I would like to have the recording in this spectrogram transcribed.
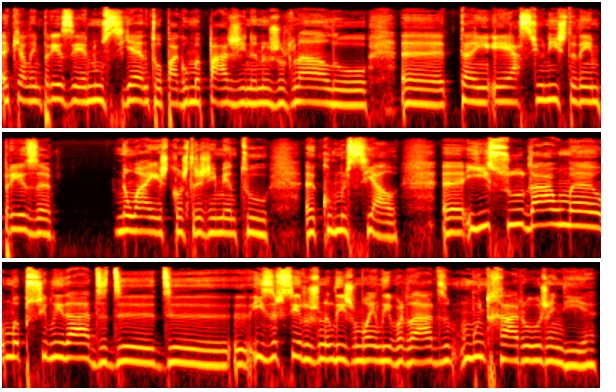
aquela empresa é anunciante ou paga uma página no jornal ou uh, tem, é acionista da empresa não há este constrangimento uh, comercial. Uh, e isso dá uma, uma possibilidade de, de, exercer o jornalismo em liberdade muito raro hoje em dia.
